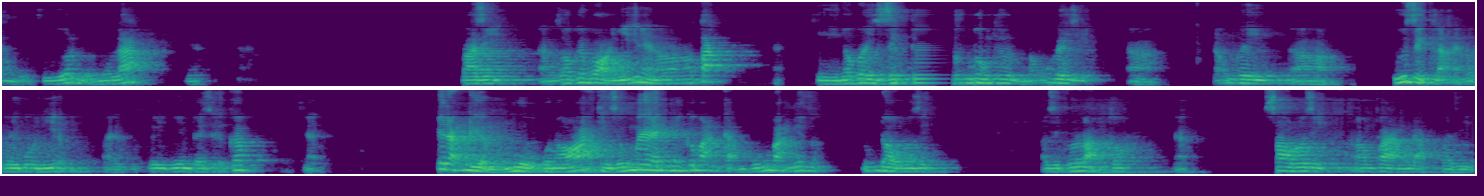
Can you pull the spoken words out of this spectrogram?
thành biểu chủ yếu là biểu mô lát. Và gì? À, do cái vỏ nhĩ này nó, nó tắc thì nó gây dịch không thông thường nó cũng gây gì? À, nó cũng gây à, cứ dịch lại và gây bội nhiễm và gây viêm tay giữa cấp. Cái đặc điểm mủ của nó thì giống hệt như các bạn cảm cúm bạn biết rồi. Lúc đầu là gì là dịch nó lỏng thôi. Sau đó gì? Nó vàng đặc và gì?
